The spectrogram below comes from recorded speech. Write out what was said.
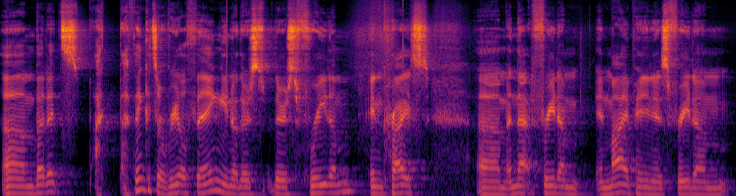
Um, but it's, I, I think it's a real thing. You know, there's, there's freedom in Christ. Um, and that freedom, in my opinion, is freedom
